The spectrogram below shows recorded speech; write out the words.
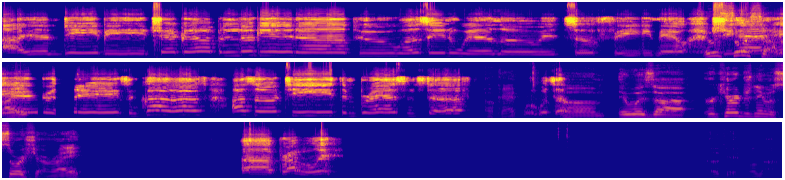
IMDb, check up and look it up. Who was in Willow? It's a female. It was she Saoirse, had hair and legs and claws, also teeth and breasts and stuff. Okay. What's up? Um, it was uh, her character's name was Sorsha, right? Uh, probably. Okay, hold on.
